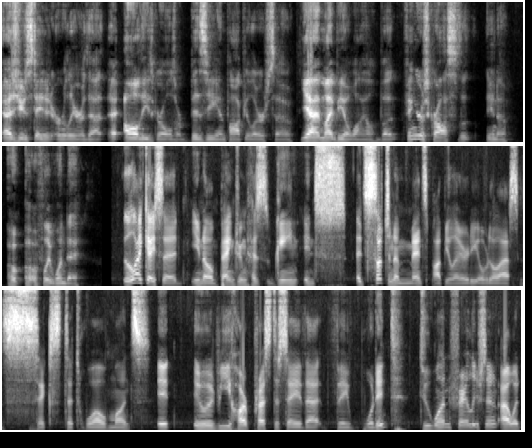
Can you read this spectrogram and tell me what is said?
as you stated earlier that eh, all these girls are busy and popular. So yeah, it might be a while, but fingers crossed. You know, ho- hopefully one day like I said, you know, Bang Dream has gained in s- it's such an immense popularity over the last six to twelve months. It it would be hard pressed to say that they wouldn't do one fairly soon. I would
